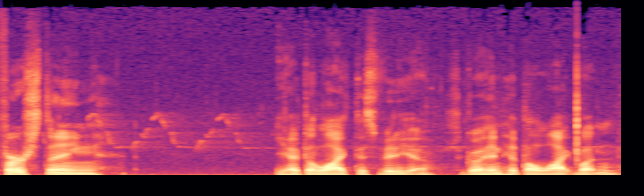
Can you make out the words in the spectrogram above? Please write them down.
First thing, you have to like this video. So go ahead and hit the like button.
